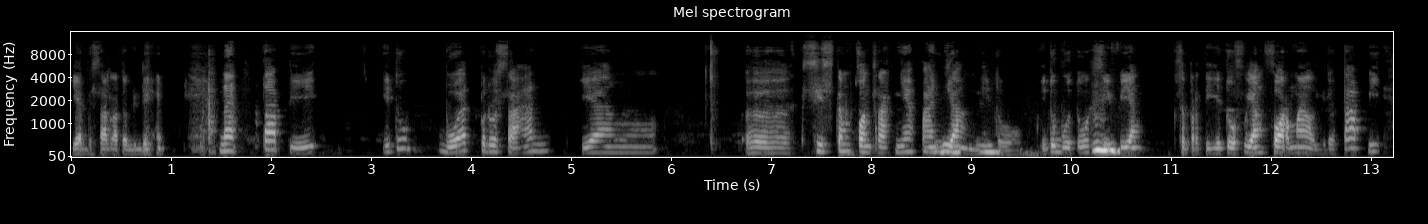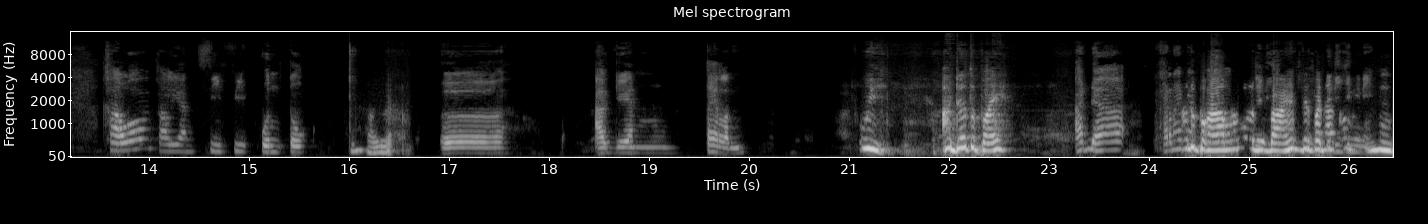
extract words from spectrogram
ya besar atau gede nah tapi itu buat perusahaan yang uh, sistem kontraknya panjang hmm. gitu itu butuh hmm. CV yang seperti itu yang formal gitu tapi kalau kalian CV untuk uh, agen talent. Wih, ada tuh, Pak? Ada. Karena Aduh, pengalaman lebih banyak daripada jadi gini nih. Hmm.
